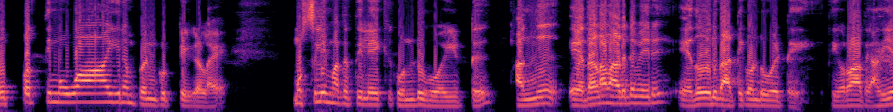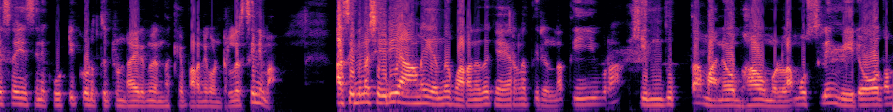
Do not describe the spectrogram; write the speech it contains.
മുപ്പത്തി മൂവായിരം പെൺകുട്ടികളെ മുസ്ലിം മതത്തിലേക്ക് കൊണ്ടുപോയിട്ട് അങ്ങ് ഏതാണ് നാടിന്റെ പേര്? ഏതോ ഒരു നാട്ടിൽ കൊണ്ടുപോയിട്ട്. തീവ്രവാദി ഐ എസ് ഐ എസിന് കൂട്ടിക്കൊടുത്തിട്ടുണ്ടായിരുന്നു എന്നൊക്കെ പറഞ്ഞുകൊണ്ടുള്ള സിനിമ ആ സിനിമ ശരിയാണ് എന്ന് പറഞ്ഞത് കേരളത്തിലുള്ള തീവ്ര ഹിന്ദുത്വ മനോഭാവമുള്ള മുസ്ലിം വിരോധം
